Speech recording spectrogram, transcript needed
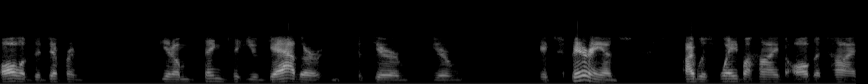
all of the different, you know, things that you gather with your your experience. I was way behind all the time.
